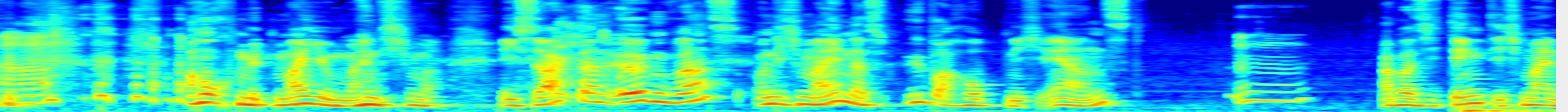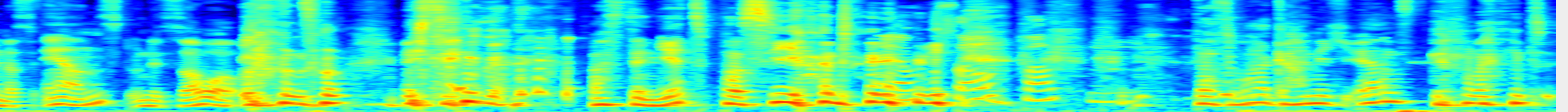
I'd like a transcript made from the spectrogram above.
Ah. auch mit Mayu manchmal. Ich sag dann irgendwas und ich meine das überhaupt nicht ernst. Mhm. Aber sie denkt, ich meine das ernst und ist sauer oder so. Ich denke, was denn jetzt passiert? Ja, muss aufpassen. Das war gar nicht ernst gemeint.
